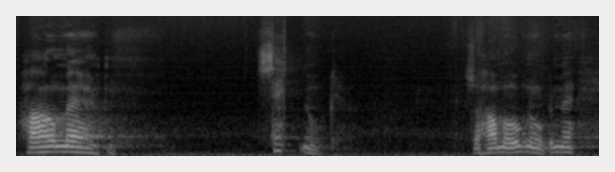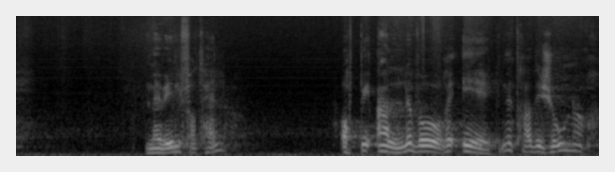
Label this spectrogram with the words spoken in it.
Har vi sett noe, så har vi òg noe vi, vi vil fortelle. Oppi alle våre egne tradisjoner.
